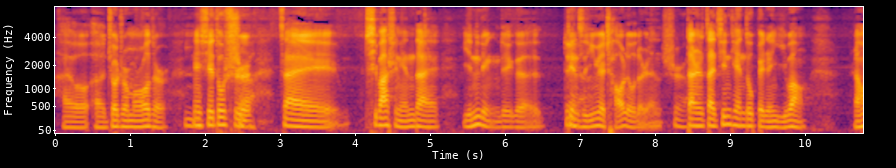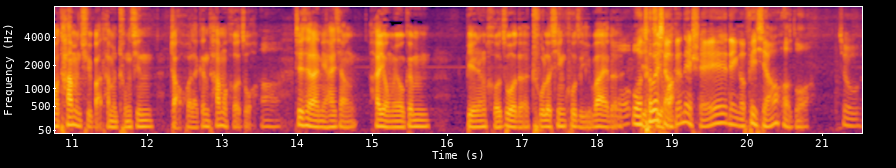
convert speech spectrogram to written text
还有呃 Giorgio Moroder，、嗯那些都是啊在七八十年代引领这个电子音乐潮流的人，是啊，但是在今天都被人遗忘，然后他们去把他们重新找回来，跟他们合作。啊，接下来你还想还有没有跟别人合作的？除了新裤子以外的我我特别想跟那谁那个费翔合作，就就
